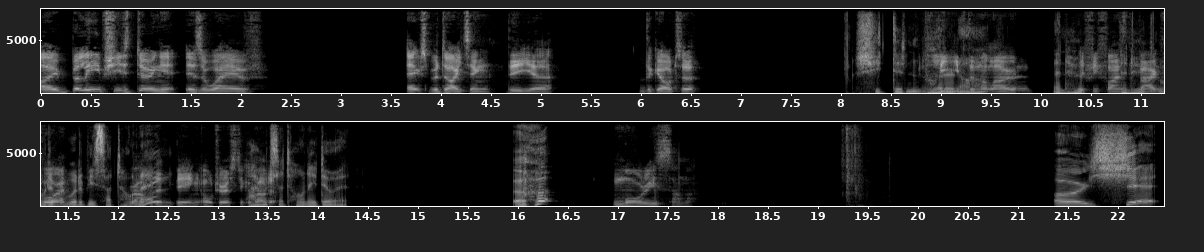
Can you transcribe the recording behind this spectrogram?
I believe she's doing it as a way of expediting the uh, the girl to She didn't put it leave them up. alone And who? if he finds Then the who bag would, for it, her, would it be rather than being altruistic Why would it. Satone do it? Mori Summer. Oh shit!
